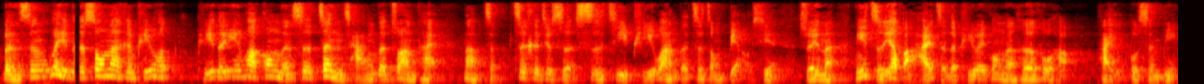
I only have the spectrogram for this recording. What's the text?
本身胃的收纳跟脾脾的硬化功能是正常的状态，那这这个就是四季脾旺的这种表现。所以呢，你只要把孩子的脾胃功能呵护好，他也不生病。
